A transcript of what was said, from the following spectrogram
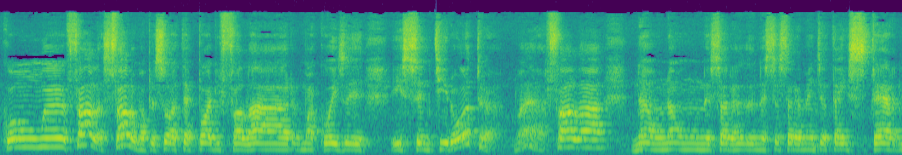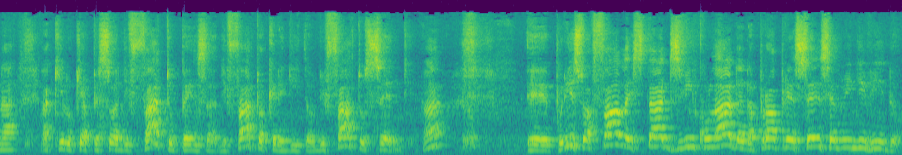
com uh, falas. Fala, uma pessoa até pode falar uma coisa e, sentir outra. Não é? Fala, não, não necessariamente até externa aquilo que a pessoa de fato pensa, de fato acredita, ou de fato sente. Não é? É, por isso a fala está desvinculada da própria essência do indivíduo.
